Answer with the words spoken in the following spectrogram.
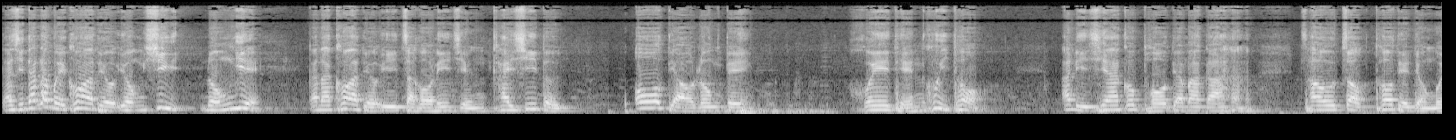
但是咱还未看到永续农业，刚才看到伊十五年前开始的乌掉农地、灰田废土，啊，而且还铺点啊加 操作土地重划，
